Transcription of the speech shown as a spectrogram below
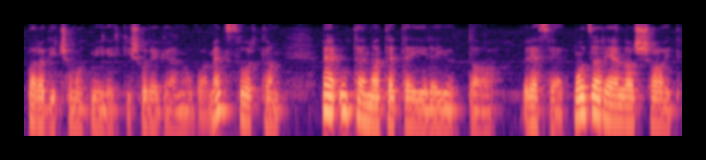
paradicsomot még egy kis oregánóval megszórtam, mert utána a tetejére jött a reszelt mozzarella sajt,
